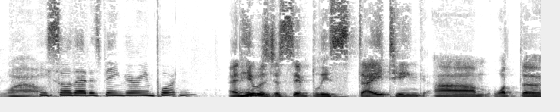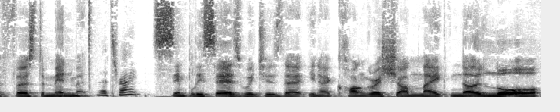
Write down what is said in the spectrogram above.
Wow. He saw that as being very important. And he was just simply stating um, what the First Amendment That's right. simply says, which is that you know Congress shall make no law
